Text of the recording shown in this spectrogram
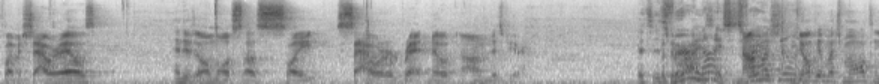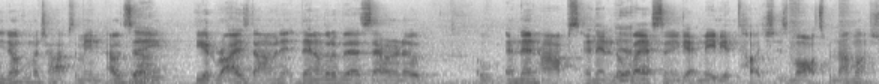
Flemish sour ales, and there's almost a slight sour Brett note on this beer. It's, it's very rye's nice. It's not very much. appealing. You don't get much malt, and you don't get much hops. I mean, I would say No. you get rye's dominant, then a little bit of sour note, and then hops, and then the Yeah. last thing you get maybe a touch is malts, but not much.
